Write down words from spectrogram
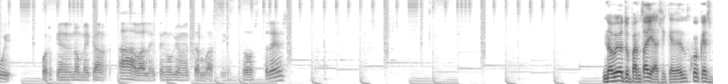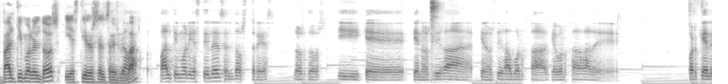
Uy, porque no me ca- Ah, vale, tengo que meterlo así. 2, 3. no veo tu pantalla, así que deduzco que es Baltimore el 2 y Steelers el 3, ¿verdad? No, Baltimore y Steelers el 2-3, los dos. Y que, que nos diga que nos diga Borja, que Borja haga de. Porque,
